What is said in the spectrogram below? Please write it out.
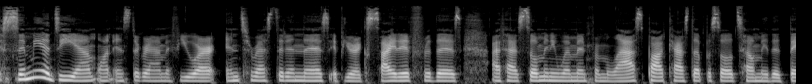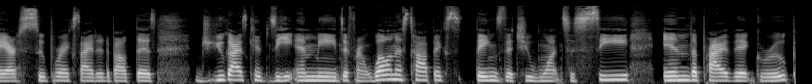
send me a DM on Instagram if you are interested in this, if you're excited for this. I've had so many women from last podcast episode tell me that they are super excited about this. You guys can DM me different wellness topics, things that you want to see in the private group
